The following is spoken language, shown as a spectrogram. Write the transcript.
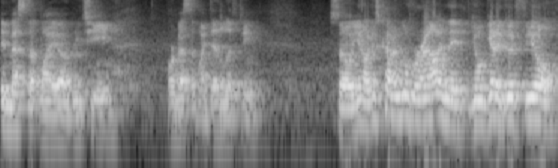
it messed up my uh, routine or messed up my deadlifting. So, you know, just kind of move around and then you'll get a good feel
